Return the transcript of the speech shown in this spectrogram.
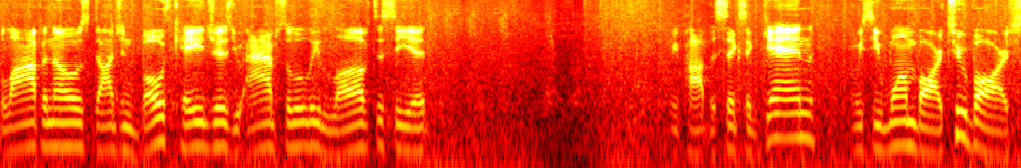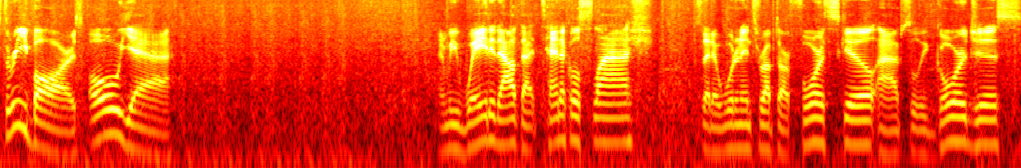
Blopping those, dodging both cages. You absolutely love to see it. We pop the six again. And we see one bar, two bars, three bars. Oh, yeah. And we waited out that tentacle slash so that it wouldn't interrupt our fourth skill. Absolutely gorgeous.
